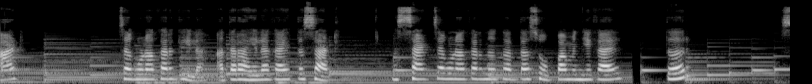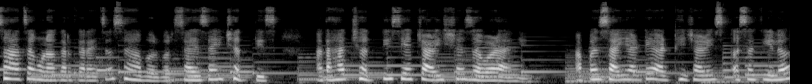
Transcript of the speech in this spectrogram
आठ चा गुणाकार केला. आता राहिला काय? तर साठ. मग साठचा गुणाकार न करता सोपा म्हणजे काय? तर सहाचा गुणाकार करायचा. सहा बरोबर. साई साई छत्तीस. आता हा छत्तीस या चाळीसच्या जवळ आहे. आपण साई आठे अठ्ठेचाळीस असं केलं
